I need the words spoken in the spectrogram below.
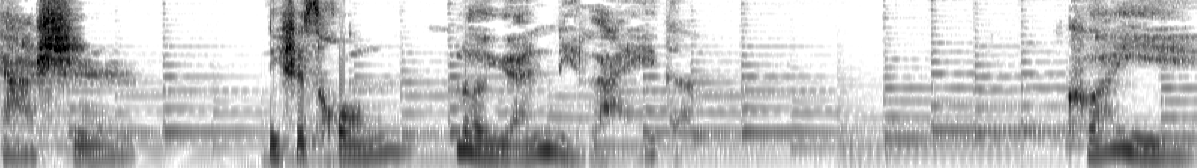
假使你是从乐园里来的，可以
